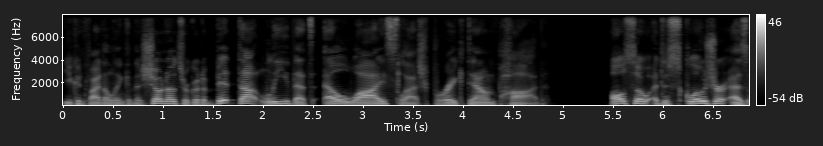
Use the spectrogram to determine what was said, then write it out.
You can find a link in the show notes or go to bit.ly, that's ly slash breakdown pod. Also, a disclosure as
